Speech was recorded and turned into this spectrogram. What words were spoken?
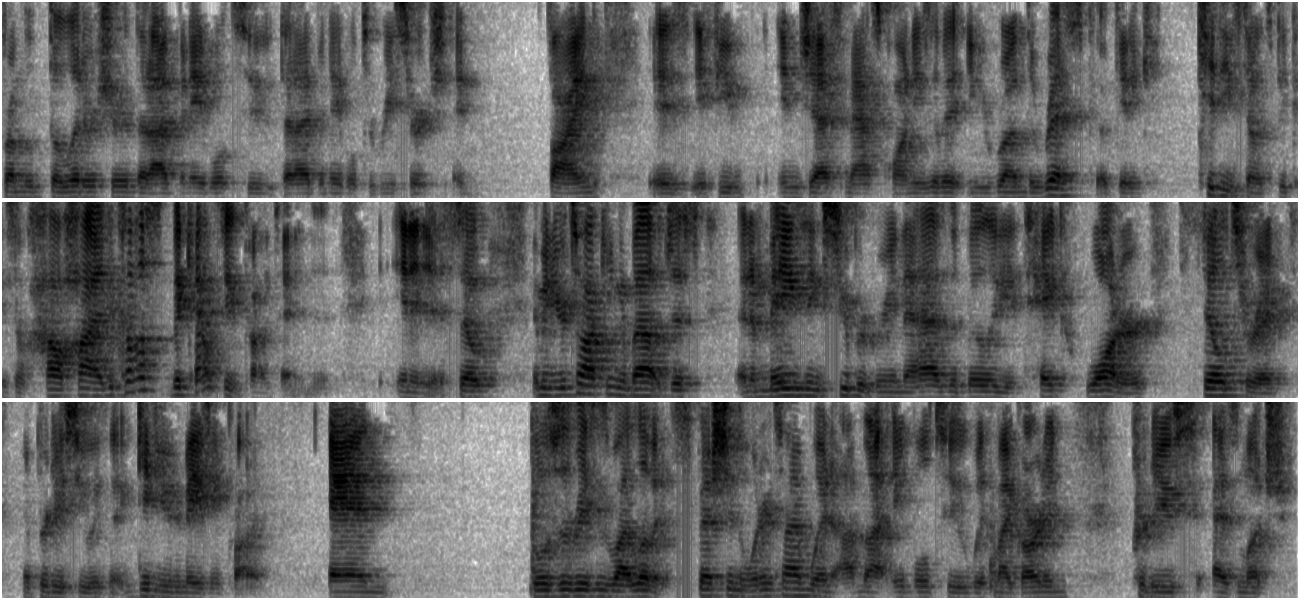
from the, the literature that I've been able to that I've been able to research and find is if you ingest mass quantities of it, you run the risk of getting kidney stones because of how high the cost, the calcium content in it, in it is. So, I mean, you're talking about just an amazing super green that has the ability to take water, filter it, and produce you with give you an amazing product. And those are the reasons why I love it, especially in the wintertime when I'm not able to, with my garden, produce as much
